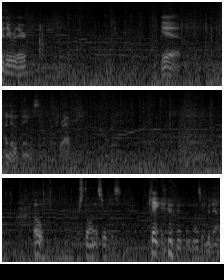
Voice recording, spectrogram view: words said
Knew they were there. Yeah. I know things. Crap. Oh. We're still on the surface. Can't. Might as well go down.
